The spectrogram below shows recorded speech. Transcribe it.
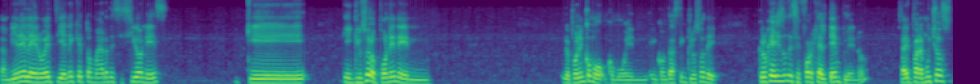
también el héroe tiene que tomar decisiones que, que incluso lo ponen en, lo ponen como, como en, en, contraste incluso de, creo que ahí es donde se forja el temple, ¿no? O sea, para muchos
